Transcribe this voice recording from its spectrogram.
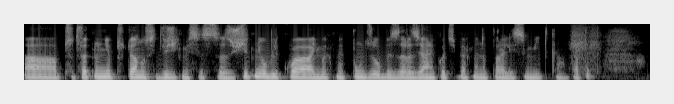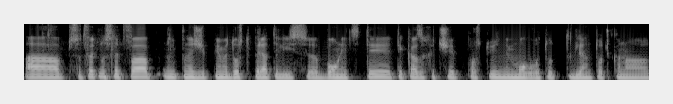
А, съответно, ние постоянно се движихме с, с защитни облекла, имахме пункт за обеззаразяване, който си бяхме направили сами и така нататък. А, съответно, след това, нали, понеже имаме доста приятели с болниците, те казаха, че просто не могат от гледна точка на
